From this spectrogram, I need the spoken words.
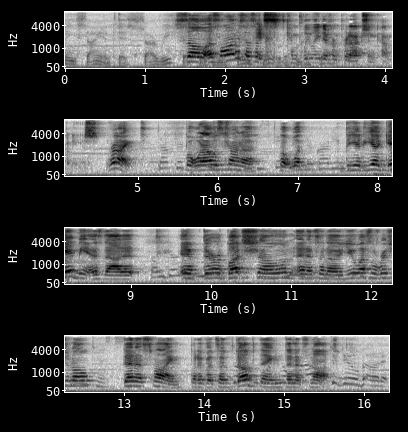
missing scientists are researchers. So, as long as there's It's completely different production companies. Right. But what I was trying to, but what the idea gave me is that it, if there are butts shown and it's in a U.S. original, then it's fine. But if it's a dub thing, then it's not. To do about it.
